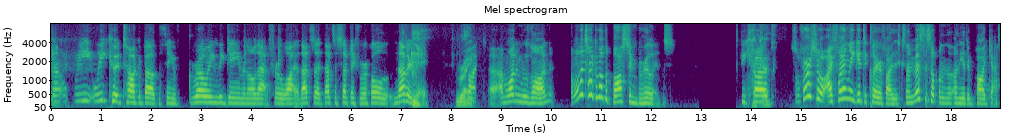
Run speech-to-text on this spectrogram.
No, we we could talk about the thing of growing the game and all that for a while. That's a that's a subject for a whole another day. right. But uh, I want to move on. I want to talk about the Boston Bruins because okay. so first of all, I finally get to clarify this because I messed this up on the on the other podcast.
